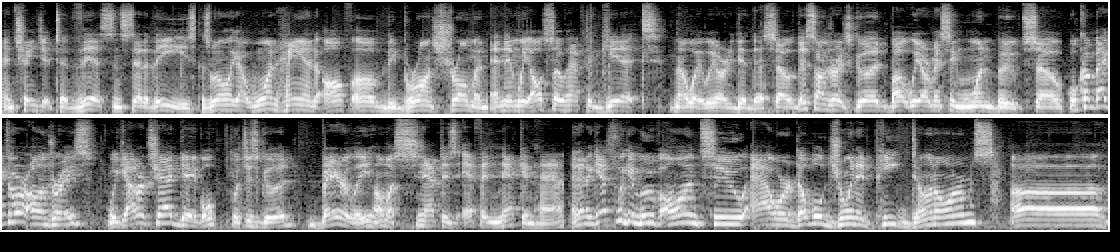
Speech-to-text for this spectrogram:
and change it to this instead of these because we only got one hand off of the Braun Strowman and then we also have to get no wait we already did this so this Andre is good but we are missing one boot so we'll come back to our Andres we got our Chad Gable which is good. Barely. Almost snapped his effing neck in half. And then I guess we can move on to our double jointed Pete Dunne arms. Uh...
